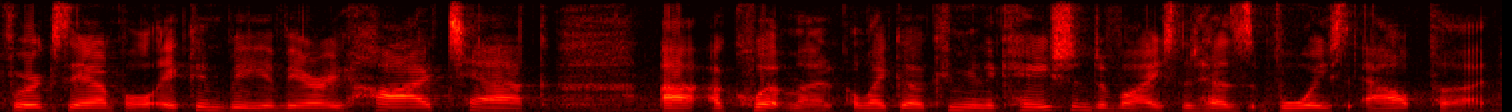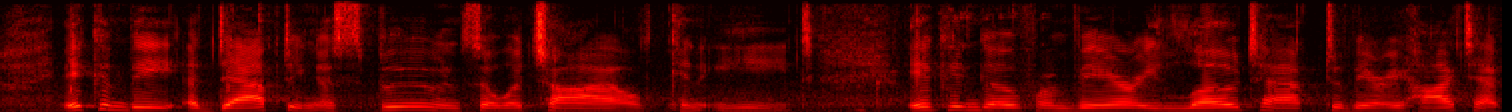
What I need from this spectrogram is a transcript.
For example, it can be a very high tech uh, equipment, like a communication device that has voice output. It can be adapting a spoon so a child can eat. It can go from very low tech to very high tech.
